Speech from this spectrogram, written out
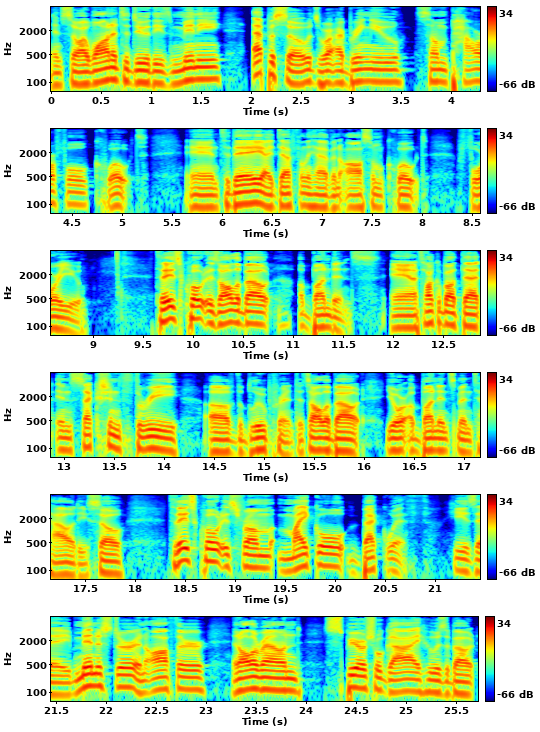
And so I wanted to do these mini episodes where I bring you some powerful quote. And today I definitely have an awesome quote for you. Today's quote is all about abundance. And I talk about that in section three of the blueprint. It's all about your abundance mentality. So today's quote is from Michael Beckwith. He's a minister, an author, an all around spiritual guy who is about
